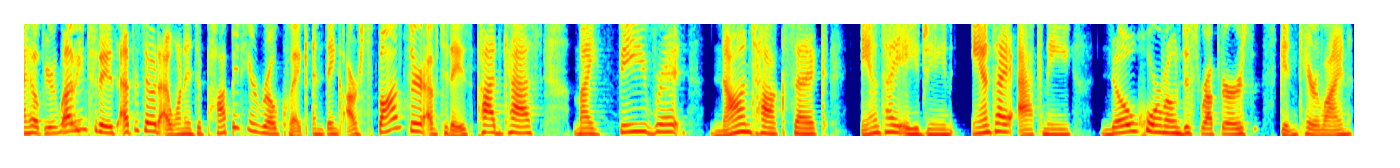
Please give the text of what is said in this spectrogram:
I hope you're loving today's episode. I wanted to pop in here real quick and thank our sponsor of today's podcast, my favorite non toxic, anti aging, anti acne, no hormone disruptors skincare line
